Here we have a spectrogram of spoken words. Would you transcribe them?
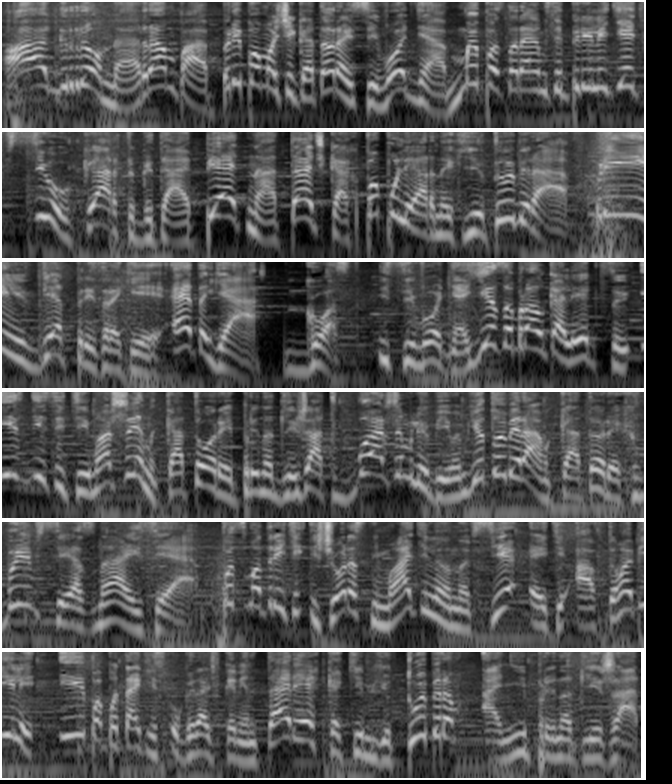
Огромная рампа, при помощи которой сегодня мы постараемся перелететь всю карту GTA 5 на тачках популярных ютуберов. Привет, призраки! Это я, Гост. И сегодня я забрал коллекцию из 10 машин, которые принадлежат вашим любимым ютуберам, которых вы все знаете. Посмотрите еще раз внимательно на все эти автомобили и попытайтесь угадать в комментариях, каким ютуберам они принадлежат.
